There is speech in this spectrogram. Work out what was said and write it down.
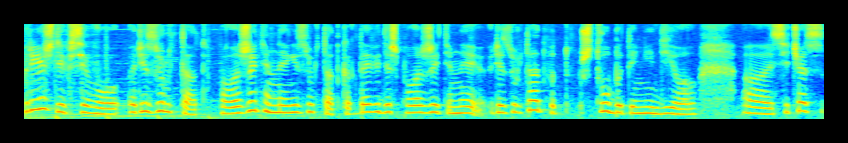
Прежде всего, результат, положительный результат. Когда видишь положительный результат, вот что бы ты ни делал, э, сейчас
